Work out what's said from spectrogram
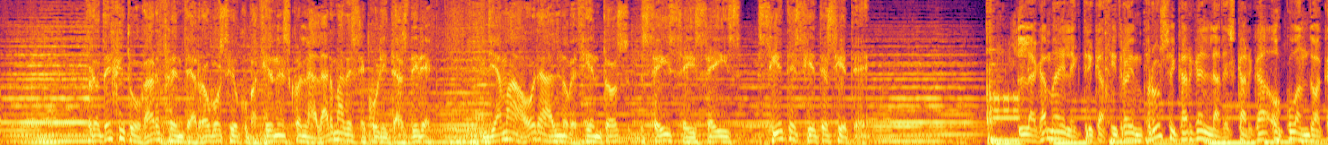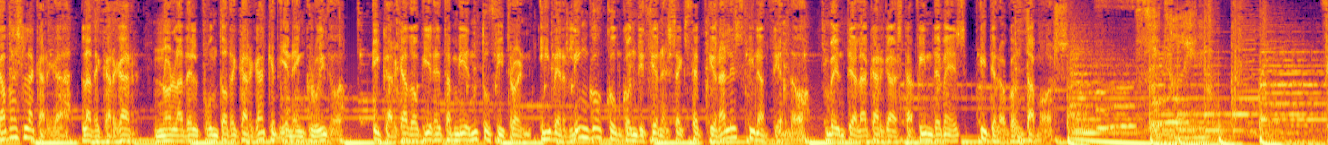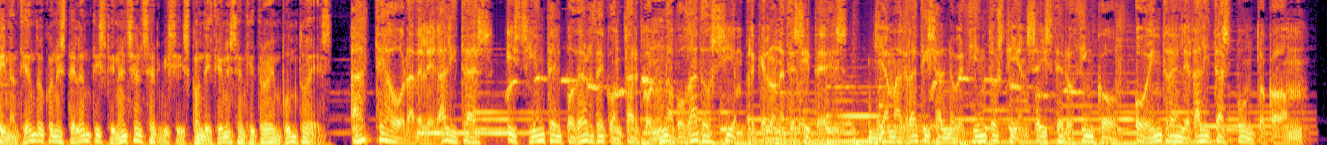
Protege tu hogar frente a robos y ocupaciones con la alarma de Securitas Direct. Llama ahora al 900-666-777. La gama eléctrica Citroën Pro se carga en la descarga o cuando acabas la carga. La de cargar, no la del punto de carga que viene incluido. Y cargado viene también tu Citroën Iberlingo con condiciones excepcionales financiando. Vente a la carga hasta fin de mes y te lo contamos. Financiando con Estelantis Financial Services. Condiciones en citroen.es. Hazte ahora de legalitas y siente el poder de contar con un abogado siempre que lo necesites. Llama gratis al 900 605 o entra en legalitas.com.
